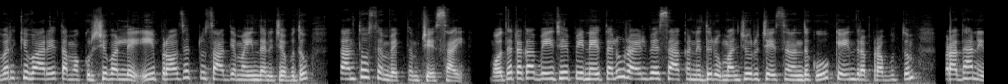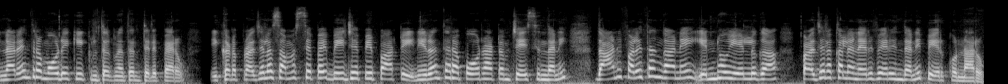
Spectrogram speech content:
ఎవరికి వారే తమ కృషి వల్లే ఈ ప్రాజెక్టు సాధ్యమైందని చెబుతూ సంతోషం వ్యక్తం చేశాయి. మొదటగా బీజేపీ నేతలు రైల్వే శాఖ నిధులు మంజూరు చేసినందుకు కేంద్ర ప్రభుత్వం ప్రధాని నరేంద్ర మోడీకి కృతజ్ఞతలు తెలిపారు. ఇక్కడ ప్రజల సమస్యపై బీజేపీ పార్టీ నిరంతర పోరాటం చేసిందని దాని ఫలితంగానే ఎన్నో ఏళ్ళుగా ప్రజల కళ నెరవేరిందని పేర్కొన్నారు.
